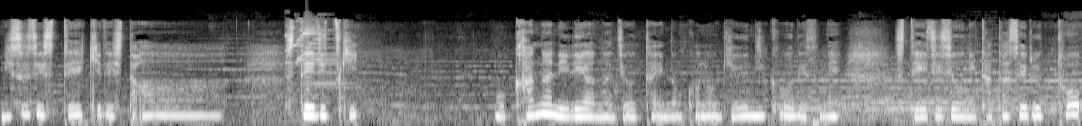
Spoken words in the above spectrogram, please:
ミスジステーキでした。ステージ付き。もうかなりレアな状態のこの牛肉をですねステージ上に立たせると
